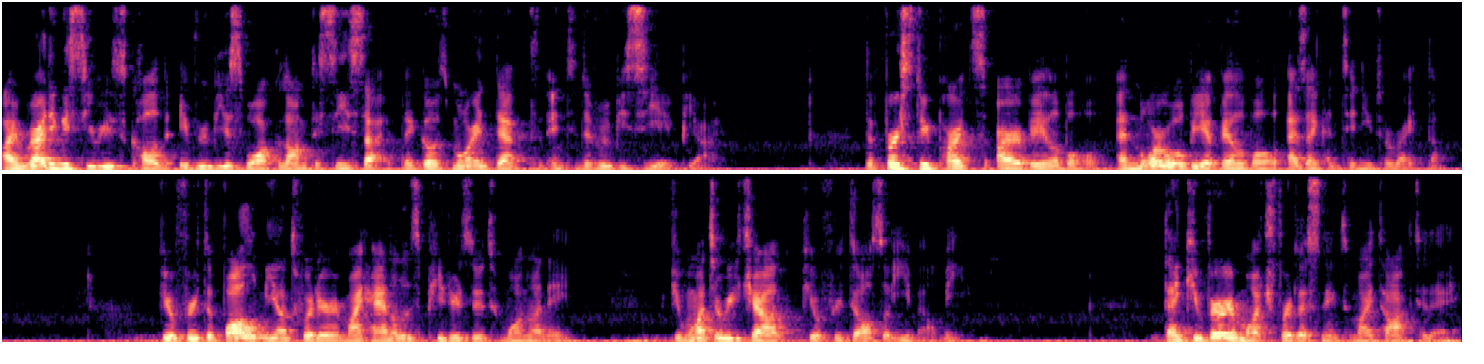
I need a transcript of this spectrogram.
I'm writing a series called A Rubyist Walk Along the C-side that goes more in depth into the Ruby C API. The first three parts are available, and more will be available as I continue to write them. Feel free to follow me on Twitter. My handle is peterzhu2118. If you want to reach out, feel free to also email me. Thank you very much for listening to my talk today.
